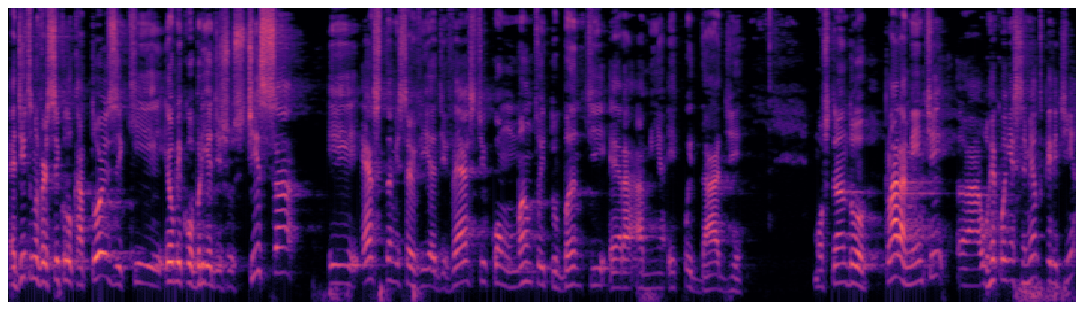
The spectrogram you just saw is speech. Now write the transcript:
é dito no versículo 14 que eu me cobria de justiça e esta me servia de veste, com manto e tubante era a minha equidade. Mostrando claramente uh, o reconhecimento que ele tinha.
